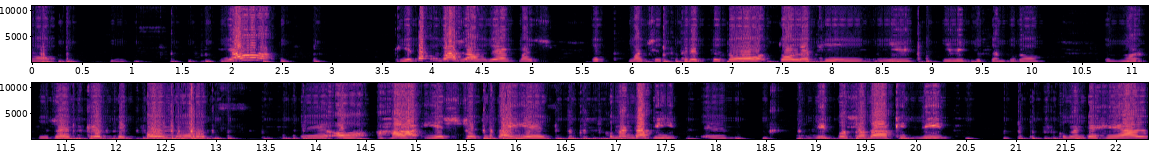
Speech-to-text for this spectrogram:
no ja ja tak uważam, że jak macie jak macie skrypty, to, to lepiej nie, nie mieć dostępu do że skrypty, pomoc. Yy, o, aha, jeszcze tutaj jest komenda VIP. Yy, VIP posiada kit VIP, komendę Heal,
